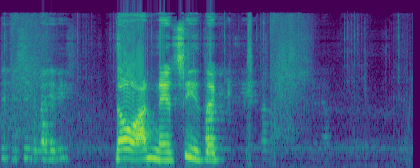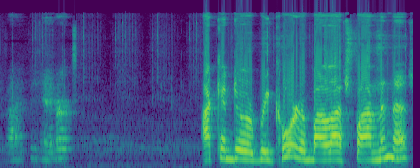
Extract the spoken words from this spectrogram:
you see the baby? No, I didn't see the. I can do a record of my last five minutes.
